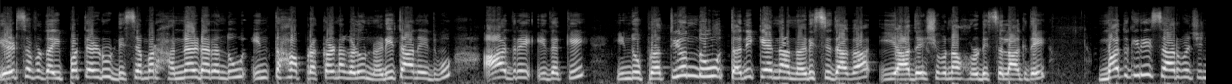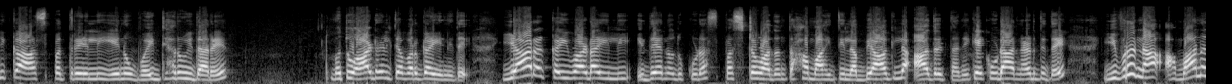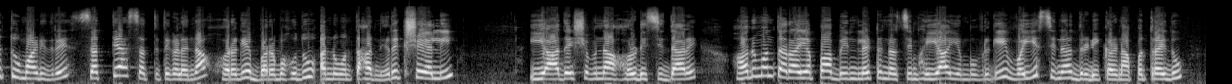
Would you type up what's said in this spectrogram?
ಎರಡ್ ಸಾವಿರದ ಇಪ್ಪತ್ತೆರಡು ಡಿಸೆಂಬರ್ ಹನ್ನೆರಡರಂದು ಇಂತಹ ಪ್ರಕರಣಗಳು ನಡೀತಾನೆ ಇದ್ವು. ಆದ್ರೆ ಇದಕ್ಕೆ ಇಂದು ಪ್ರತಿಯೊಂದು ತನಿಖೆಯನ್ನ ನಡೆಸಿದಾಗ ಈ ಆದೇಶವನ್ನ ಹೊರಡಿಸಲಾಗಿದೆ. ಮಧುಗಿರಿ ಸಾರ್ವಜನಿಕ ಆಸ್ಪತ್ರೆಯಲ್ಲಿ ಏನು ವೈದ್ಯರು ಇದ್ದಾರೆ. ಮತ್ತು ಆಡಳಿತ ವರ್ಗ ಏನಿದೆ? ಯಾರ ಕೈವಾಡ ಇಲ್ಲಿ ಇದೆ ಅನ್ನೋದು ಕೂಡ ಸ್ಪಷ್ಟವಾದಂತಹ ಮಾಹಿತಿ ಲಭ್ಯ ಆಗಿಲ್ಲ. ಆದರೆ ತನಿಖೆ ಕೂಡ ನಡೆದಿದೆ. ಇವರನ್ನ ಅಮಾನತು ಮಾಡಿದ್ರೆ ಸತ್ಯಾಸತ್ಯತೆಗಳನ್ನ ಹೊರಗೆ ಬರಬಹುದು ಅನ್ನುವಂತಹ ನಿರೀಕ್ಷೆಯಲ್ಲಿ ಈ ಆದೇಶವನ್ನ ಹೊರಡಿಸಿದ್ದಾರೆ. ಹನುಮಂತರಾಯಪ್ಪ ಬಿನ್ಲೆಟ್ ನರಸಿಂಹಯ್ಯ ಎಂಬುವರಿಗೆ ವಯಸ್ಸಿನ ದೃಢೀಕರಣ ಪತ್ರ ಇದು.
